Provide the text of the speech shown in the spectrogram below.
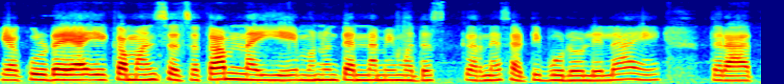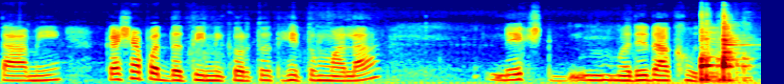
ह्या कुरडया एका माणसाचं काम नाही आहे म्हणून त्यांना मी मदत करण्यासाठी बोलवलेलं आहे. तर आता आम्ही कशा पद्धतीने करतो हे तुम्हाला नेक्स्टमध्ये दाखवते.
